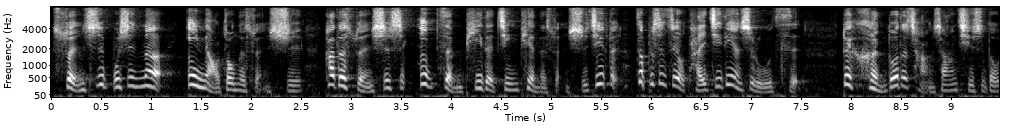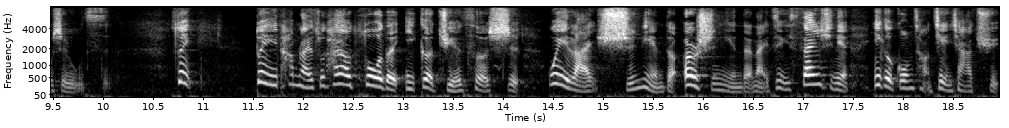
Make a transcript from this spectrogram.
损失不是那一秒钟的损失，它的损失是一整批的晶片的损失。其实对，这不是只有台积电是如此，对很多的厂商其实都是如此。所以对于他们来说，他要做的一个决策是。未来十年的、二十年的，乃至于三十年，一个工厂建下去，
